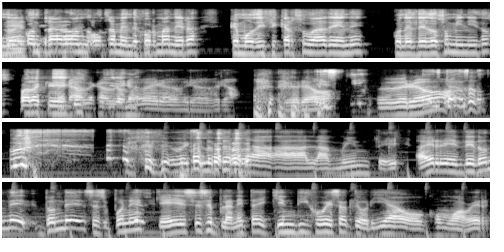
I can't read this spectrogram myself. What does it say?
no encontraron otra mejor manera que modificar su ADN con el de los homínidos para que ellos pudieran... Me va a explotar la, la mente. A ver, eh, ¿de dónde, dónde se supone que es ese planeta y quién dijo esa teoría o cómo? A ver.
